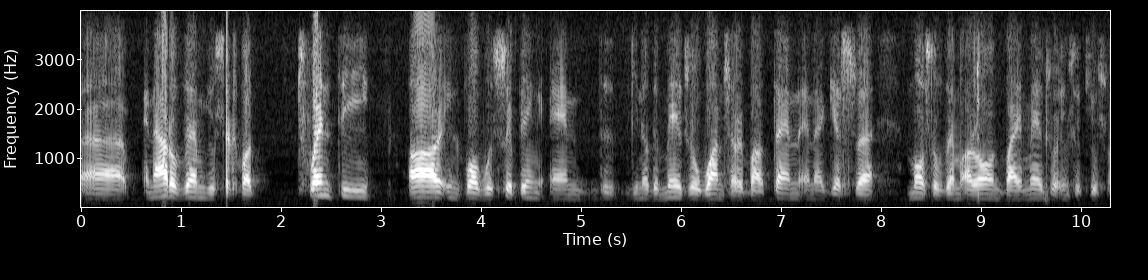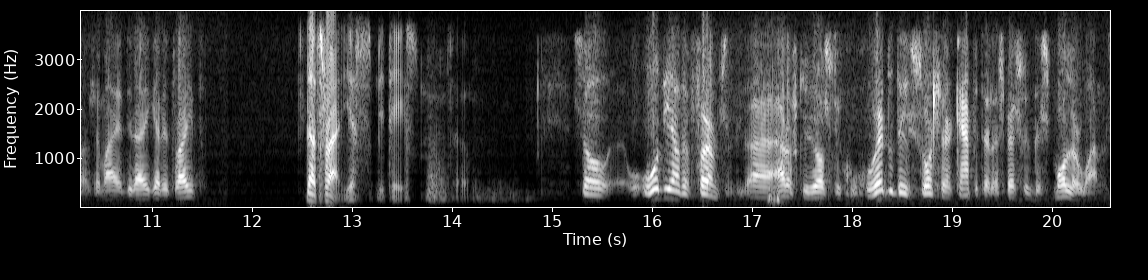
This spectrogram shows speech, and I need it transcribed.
uh, and out of them, you said about 20 are involved with shipping, and the, you know the major ones are about 10, and I guess most of them are owned by major institutions. Am I? Did I get it right? That's right. Yes, it is. So. So all the other firms, uh, out of curiosity, where do they source their capital, especially the smaller ones?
